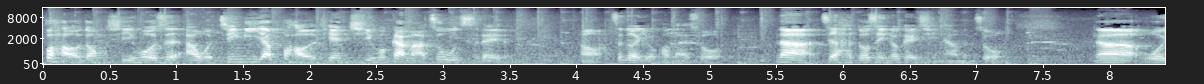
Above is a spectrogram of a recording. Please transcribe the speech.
不好的东西，或者是啊，我经历要不好的天气或干嘛诸如此类的，哦，这个有空再说。那这很多事情都可以请他们做。那我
